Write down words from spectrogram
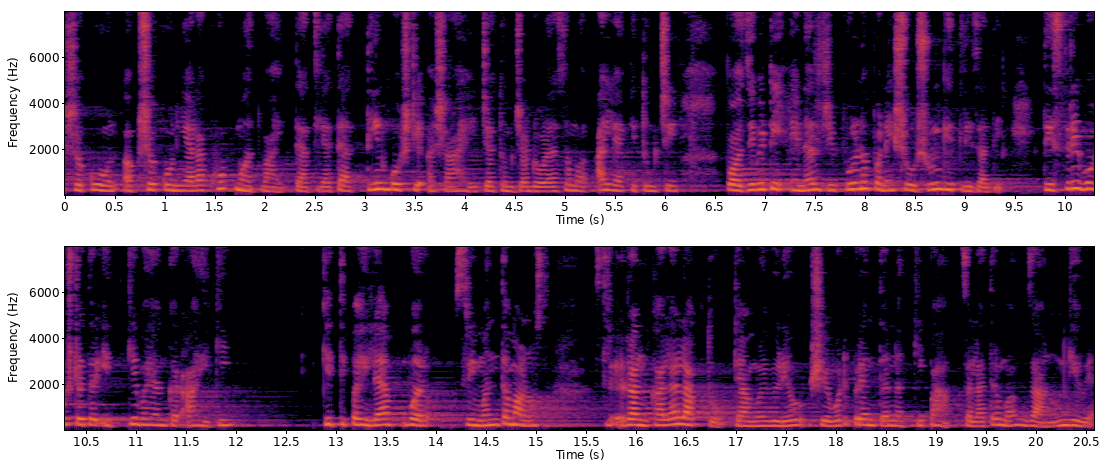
शकून अपशकून याला खूप महत्त्व आहे. त्यातल्या त्यात तीन गोष्टी अशा आहेत ज्या तुमच्या डोळ्यासमोर आल्या की तुमची पॉझिटिव्हिटी एनर्जी पूर्णपणे शोषून घेतली जाते. तिसरी गोष्ट तर इतकी भयंकर आहे की किती पहिल्यावर श्रीमंत माणूस श्री रंकाला लागतो. त्यामुळे व्हिडिओ शेवटपर्यंत नक्की पहा. चला तर मग जाणून घेऊया.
